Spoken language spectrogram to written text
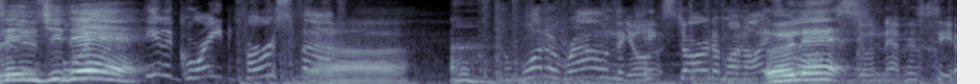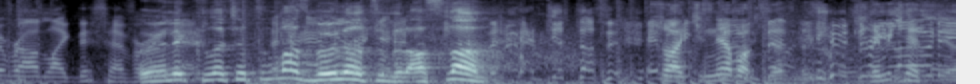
rencide. Ya. Öyle öyle again. clutch atılmaz böyle atılır aslan. Sakinliğe bak ya. Kemik et ya.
